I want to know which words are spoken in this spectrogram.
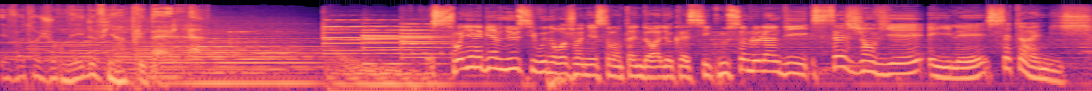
Et votre journée devient plus belle. Soyez les bienvenus si vous nous rejoignez sur l'antenne de Radio Classique. Nous sommes le lundi 16 janvier et il est 7h30.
